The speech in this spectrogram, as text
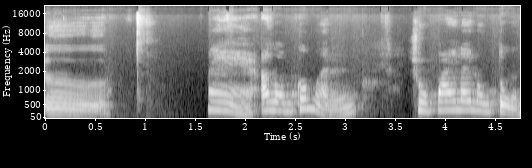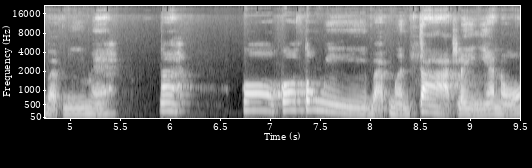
เออแหมอารมณ์ก็เหมือนชูป้ายไล่ลงตู่แบบนี้ไหมนะก็ก็ต้องมีแบบเหมือนกาดอะไรอย่างเงี้ยเนาะ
